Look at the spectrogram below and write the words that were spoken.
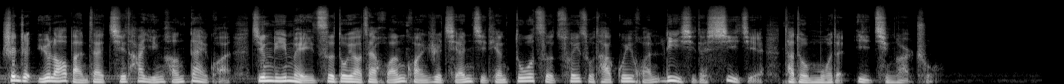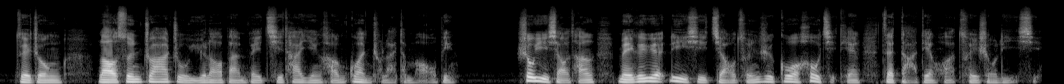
甚至于老板在其他银行贷款，经理每次都要在还款日前几天多次催促他归还利息的细节，他都摸得一清二楚。最终，老孙抓住于老板被其他银行惯出来的毛病：受益小唐每个月利息缴存日过后几天再打电话催收利息。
